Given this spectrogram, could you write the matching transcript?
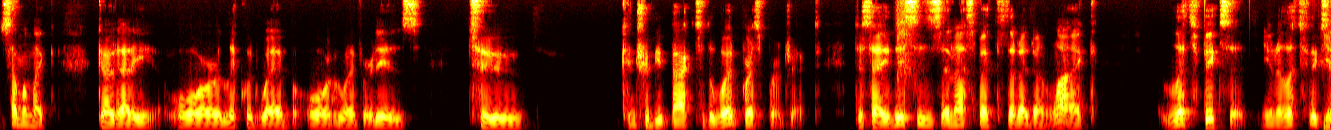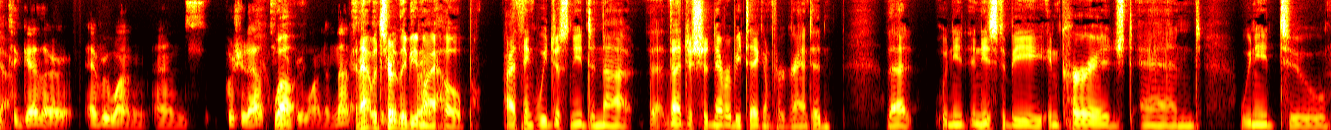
someone like GoDaddy or Liquid Web or whoever it is to contribute back to the WordPress project to say this is an aspect that I don't like. Let's fix it. You know, let's fix yeah. it together, everyone, and push it out to well, everyone. And that's and that would certainly be my hope. I think we just need to not that, that just should never be taken for granted. That we need it needs to be encouraged and we need to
